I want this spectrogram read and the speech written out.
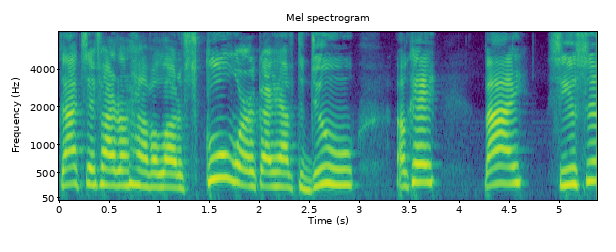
That's if I don't have a lot of schoolwork I have to do. Okay? Bye. See you soon.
